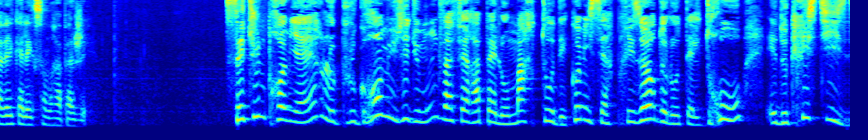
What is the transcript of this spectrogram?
avec Alexandra Paget. C'est une première. Le plus grand musée du monde va faire appel au marteau des commissaires-priseurs de l'hôtel Drouot et de Christie's.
